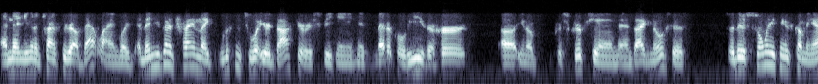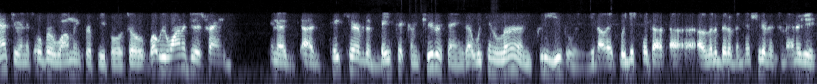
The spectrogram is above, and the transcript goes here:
and then you're going to try and figure out that language, and then you're going to try and like listen to what your doctor is speaking in his medical ease or her, uh, you know, prescription and diagnosis. So there's so many things coming at you, and it's overwhelming for people. So what we want to do is try and, you know, uh, take care of the basic computer things that we can learn pretty easily. You know, like we just take a, a, a little bit of initiative and some energy,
